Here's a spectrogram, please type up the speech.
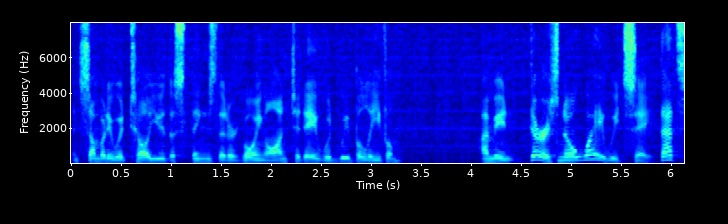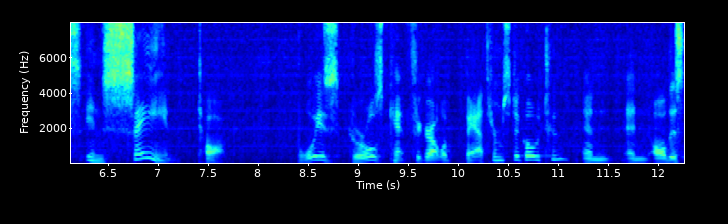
and somebody would tell you the things that are going on today, would we believe them? I mean, there is no way we'd say. That's insane talk. Boys, girls can't figure out what bathrooms to go to, and, and all this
